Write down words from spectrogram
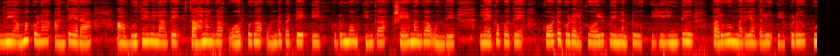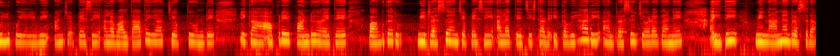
మీ అమ్మ కూడా అంతేరా? ఆ భూదేవిలాగే సహనంగా ఓర్పుగా ఉండబట్టే ఈ కుటుంబం ఇంకా క్షేమంగా ఉంది. లేకపోతే కోటగూడలు కోల్పోయినట్టు ఈ ఇంటి పరువు మర్యాదలు ఎప్పుడో కూలిపోయేవి అని చెప్పేసి అలా వాళ్ళ తాతయ్య చెప్తూ ఉంటే ఇక అప్పుడే పండు అయితే బాబుగారు మీ డ్రెస్ అని చెప్పేసి అలా తెచ్చిస్తాడు. ఇక విహారి ఆ డ్రెస్ చూడగానే ఇది మీ నాన్న డ్రెస్సురా?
